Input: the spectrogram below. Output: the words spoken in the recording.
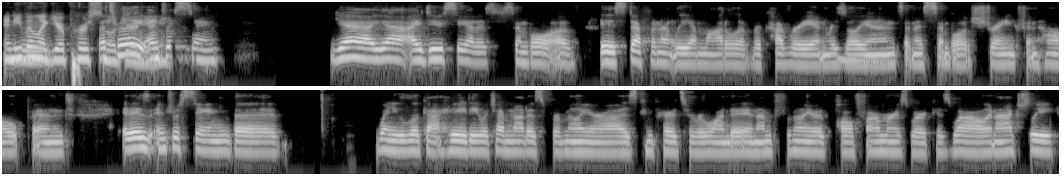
And even mm-hmm. like your personal That's really journey. interesting. Yeah, yeah, I do see it as a symbol of is definitely a model of recovery and mm-hmm. resilience and a symbol of strength and hope and it is interesting the when you look at Haiti, which I'm not as familiar as compared to Rwanda, and I'm familiar with Paul Farmer's work as well. And I actually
